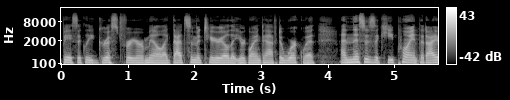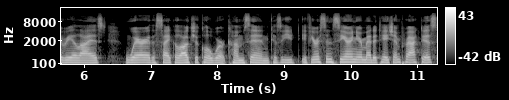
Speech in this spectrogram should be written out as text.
basically grist for your mill. Like that's the material that you're going to have to work with. And this is a key point that I realized where the psychological work comes in. Cause you, if you're sincere in your meditation practice,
